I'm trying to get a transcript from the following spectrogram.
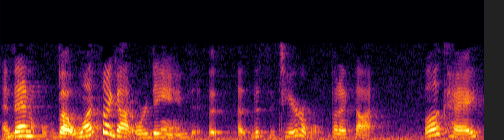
And then, but once I got ordained, uh, uh, this is terrible. But I thought, well, okay,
